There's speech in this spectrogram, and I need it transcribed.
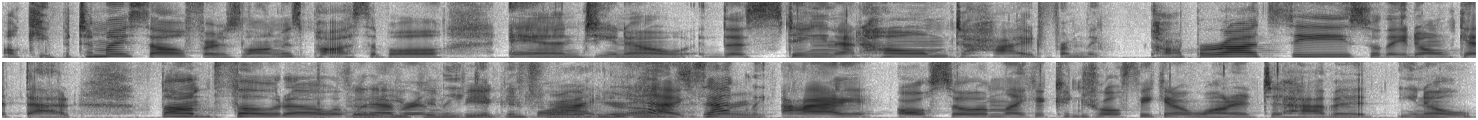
I'll keep it to myself for as long as possible. And, you know, the staying at home to hide from the paparazzi so they don't get that bump photo and So you whatever and leak be it before I yeah exactly story. I also am like a control freak and I wanted to have it, you know,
